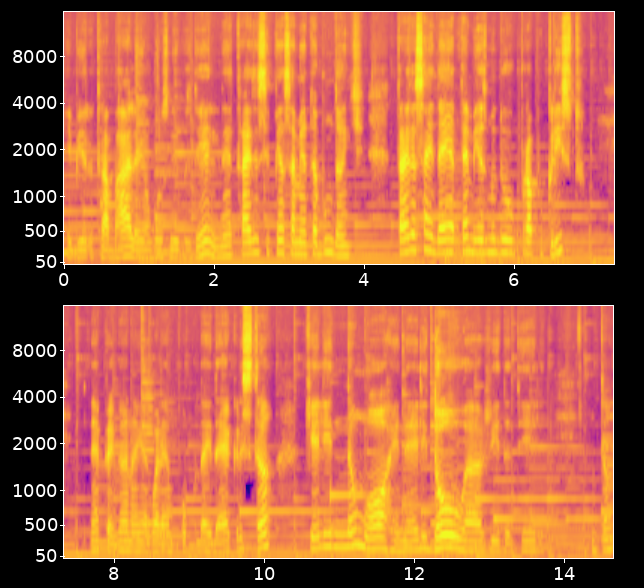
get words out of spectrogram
Ribeiro trabalha em alguns livros dele, né, traz esse pensamento abundante, traz essa ideia até mesmo do próprio Cristo, né, pegando aí agora um pouco da ideia cristã, que ele não morre, né, ele doa a vida dele então,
